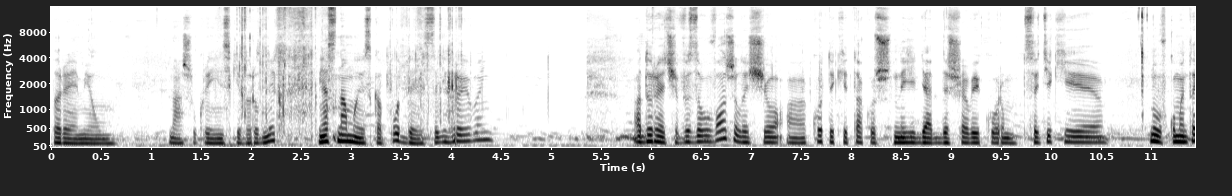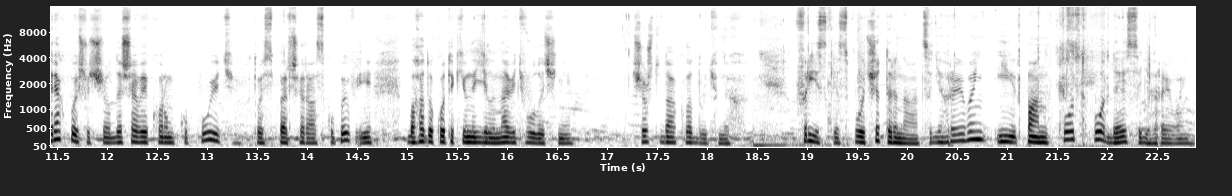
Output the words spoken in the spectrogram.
преміум, наш український виробник. М'ясна миска по 10 гривень. А до речі, ви зауважили, що котики також не їдять дешевий корм. Це тільки. Ну, в коментарях пишуть, що дешевий корм купують, хтось перший раз купив, і багато котиків не їли, навіть вуличні. Що ж туди кладуть в них? Фріскіс по 14 гривень і пан кот по 10 гривень.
